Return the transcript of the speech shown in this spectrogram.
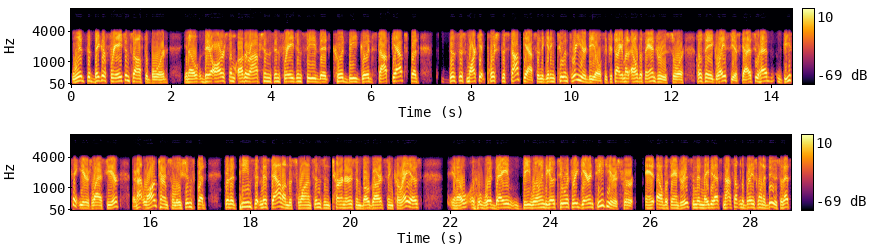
with the bigger free agents off the board, you know, there are some other options in free agency that could be good stopgaps, but does this market push the stopgaps into getting two and three year deals? If you're talking about Elvis Andrus or Jose Iglesias, guys who had decent years last year, they're not long term solutions, but for the teams that missed out on the Swansons and Turners and Bogaerts and Correas, you know, would they be willing to go two or three guaranteed years for Elvis Andrus, And then maybe that's not something the Braves want to do. So that's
